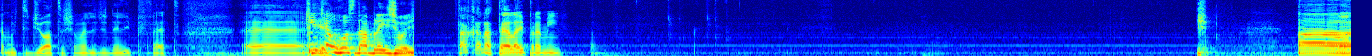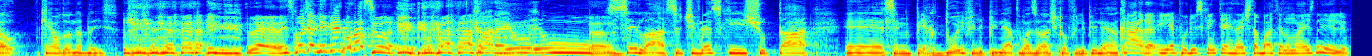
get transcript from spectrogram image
É muito idiota chamar ele de Nelipe Feto. É... Quem que é o rosto da Blaze hoje? Taca na tela aí pra mim. Ah, quem é o dono da Blaze? É, responde a minha que eu respondo a sua. Cara, eu, eu Ah. sei lá, se eu tivesse que chutar, é, você me perdoe, Felipe Neto, mas eu acho que é o Felipe Neto. Cara, e é por isso que a internet tá batendo mais nele.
